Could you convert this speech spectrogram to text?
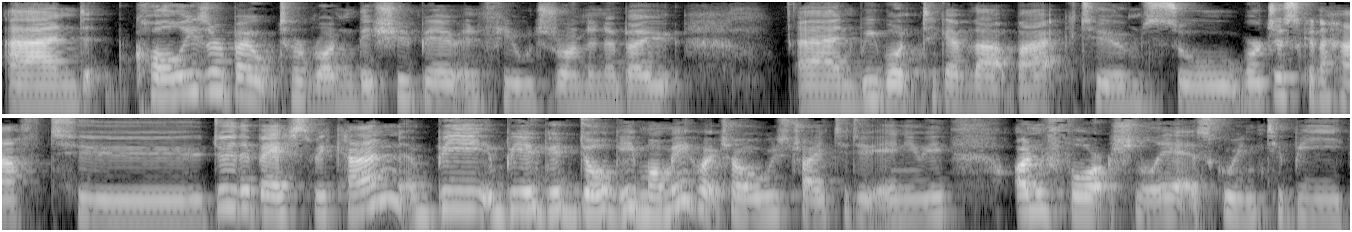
And collies are about to run. They should be out in fields running about. And we want to give that back to him. So we're just going to have to do the best we can. Be be a good doggy mummy which I always try to do anyway. Unfortunately it's going to be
